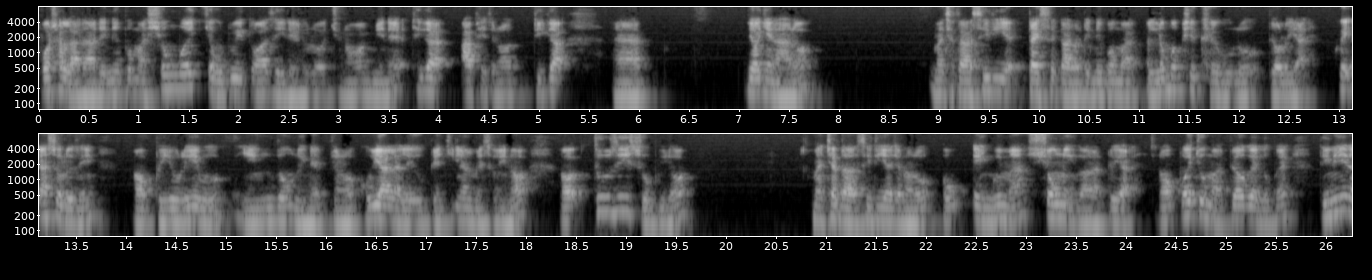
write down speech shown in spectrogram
ပွဲထွက်လာတာဒီနေ့ပွဲမှာရှုံးပွဲကြုံတွေ့သွားစေတယ်လို့တော့ကျွန်တော်မြင်တယ်အထက်ကအဖြစ်ကျွန်တော်ဒီကအဲပြောချင်တာတော့ မန်ချက်စတာစီးတီးရဲ့တိုက်စစ်ကတော့ဒီနေ့ပေါ်မှာအလုံးမဖြစ်ခဲ့ဘူးလို့ပြောလို့ရတယ်။ Okay အဲ့ဆိုလို့ဆိုရင်ဟောဗီဒီယိုလေးကိုရင်းသုံးအနေနဲ့ကျွန်တော်ကိုရလက်လေးကိုပြန်ကြည့်လိုက်မယ်ဆိုရင်တော့ဟော2စီဆိုပြီးတော့မန်ချက်စတာစီးတီးကကျွန်တော်တို့အိမ်ကွင်းမှာရှုံးနေသွားတာတွေ့ရတယ်။ကျွန်တော်ပွဲကြိုမှာပြောခဲ့လို့ပဲဒီနေ့က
